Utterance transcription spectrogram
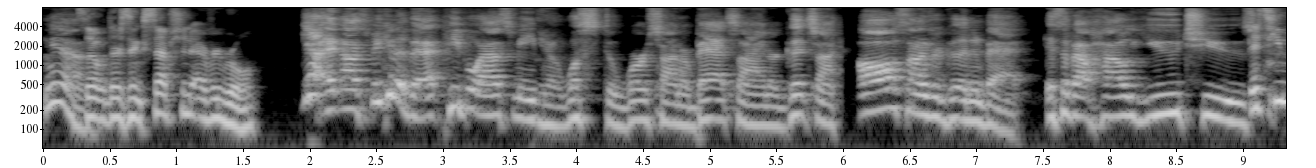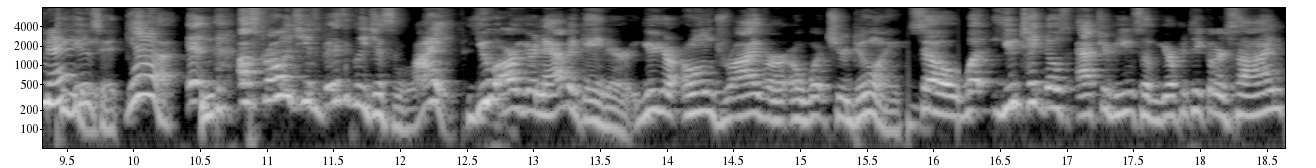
yeah. So there's an exception to every rule. Yeah, and uh, speaking of that, people ask me, you know, what's the worst sign or bad sign or good sign? All signs are good and bad. It's about how you choose It's to use it. Yeah. It- mm. astrology is basically just life. You are your navigator. You're your own driver of what you're doing. So what you take those attributes of your particular sign,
